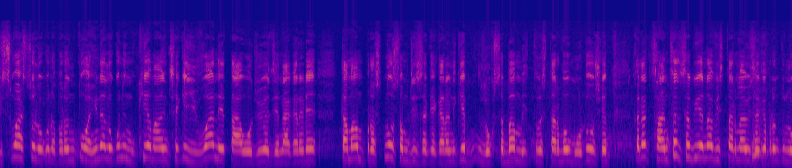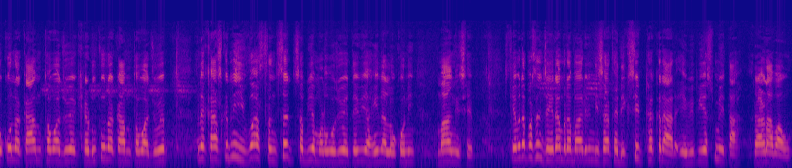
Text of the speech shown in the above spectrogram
વિશ્વાસ છે લોકોને, પરંતુ અહીંના લોકોની મુખ્ય માંગ છે કે યુવા નેતા આવવો જોઈએ જેના કારણે તમામ પ્રશ્નો સમજી શકે, કારણ કે લોકસભા વિસ્તાર બહુ મોટો છે. કદાચ સાંસદ સભ્યના વિસ્તારમાં આવી શકે, પરંતુ લોકોના કામ થવા જોઈએ, ખેડૂતોના કામ થવા જોઈએ, અને ખાસ કરીને યુવા સંસદ સભ્ય મળવો જોઈએ તેવી અહીંના લોકોની માંગ છે. કેમેરા પર્સન જયરામ રબારીની સાથે દીક્ષિત ઠકરાર એબીપી સ્મિતા રાણાવાવ.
